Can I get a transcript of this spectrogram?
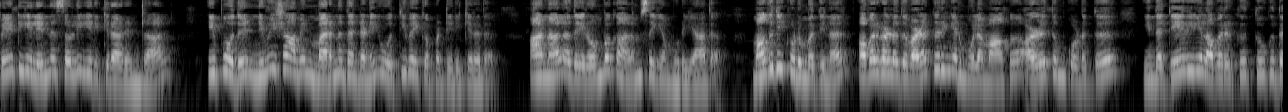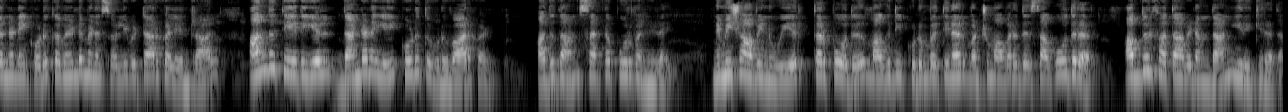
பேட்டியில் என்ன சொல்லி இருக்கிறார் என்றால் இப்போது நிமிஷாவின் மரண தண்டனை ஒத்திவைக்கப்பட்டிருக்கிறது ஆனால் அதை ரொம்ப காலம் செய்ய முடியாது மகதி குடும்பத்தினர் அவர்களது வழக்கறிஞர் மூலமாக அழுத்தம் கொடுத்து இந்த தேதியில் அவருக்கு தூக்கு தண்டனை கொடுக்க வேண்டும் என சொல்லிவிட்டார்கள் என்றால் அந்த தேதியில் தண்டனையை கொடுத்து விடுவார்கள் அதுதான் சட்டப்பூர்வ நிலை. நிமிஷாவின் உயிர் தற்போது மகதி குடும்பத்தினர் மற்றும் அவரது சகோதரர் அப்துல் ஃபத்தாவிடம்தான் இருக்கிறது.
